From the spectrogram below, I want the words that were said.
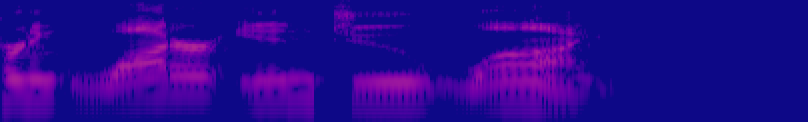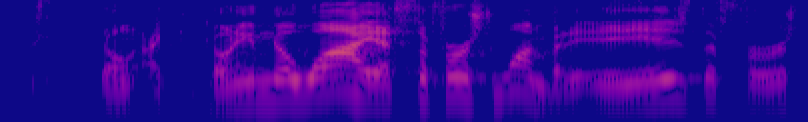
turning water into wine. Don't, I don't even know why that's the first one, but it is the first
